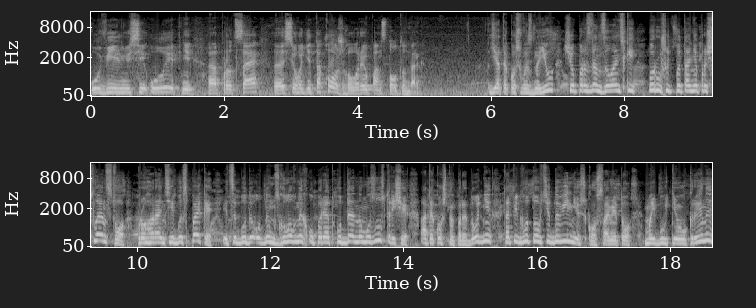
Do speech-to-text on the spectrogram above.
у Вільнюсі у липні. Про це сьогодні також говорив пан Столтенберг. Я також визнаю, що президент Зеленський порушить питання про членство, про гарантії безпеки, і це буде одним з головних у порядку денному зустрічі, а також напередодні та підготовці до вільнюського саміту. Майбутнє України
